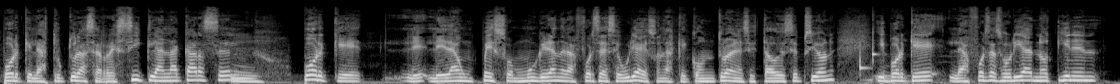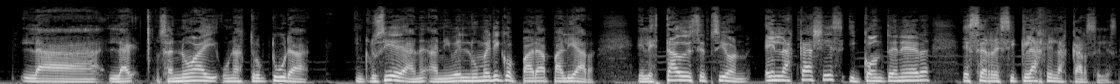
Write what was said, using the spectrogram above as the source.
Porque la estructura se recicla en la cárcel, Mm. porque le, le da un peso muy grande a las fuerzas de seguridad, que son las que controlan ese estado de excepción, y porque las fuerzas de seguridad no tienen la, la o sea, no hay una estructura inclusive a, nivel numérico, para paliar el estado de excepción en las calles y contener ese reciclaje en las cárceles.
